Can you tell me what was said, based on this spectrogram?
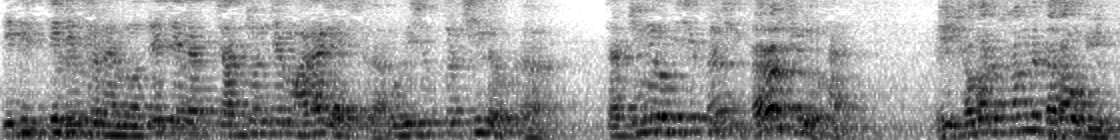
তিরিশ তিরিশ জনের মধ্যে যে চারজন যে মারা গেছে হ্যাঁ। অভিযুক্ত ছিল হ্যাঁ। চারজনই অভিযুক্ত ছিল। তারাও ছিল। হ্যাঁ। এই সবার সঙ্গে তারাও অভিযুক্ত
